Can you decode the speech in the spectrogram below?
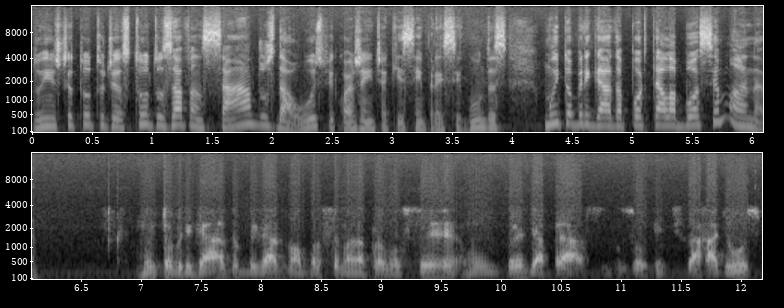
do Instituto de Estudos Avançados da USP, com a gente aqui sempre às segundas. Muito obrigada, Portela. Boa semana. Muito obrigado, obrigado, uma boa semana para você, um grande abraço dos ouvintes da Rádio USP.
